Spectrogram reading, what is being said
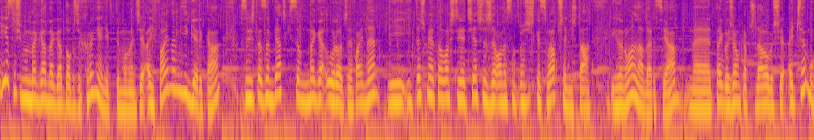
I jesteśmy mega, mega dobrze chronieni w tym momencie. Ej, fajna minigierka. W sensie te zębiaczki są mega urocze, fajne. I, I też mnie to właśnie cieszy, że one są troszeczkę słabsze niż ta ich normalna wersja. E, tego ziomka przydałoby się... Ej, czemu?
